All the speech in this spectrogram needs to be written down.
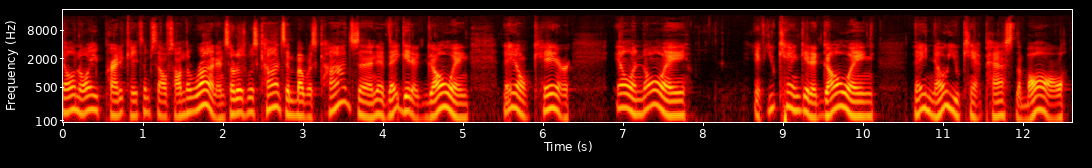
Illinois predicates themselves on the run, and so does Wisconsin. But Wisconsin, if they get it going, they don't care. Illinois, if you can't get it going, they know you can't pass the ball.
